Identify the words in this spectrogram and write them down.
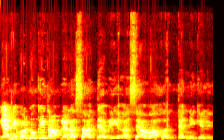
या निवडणुकीत आपल्याला साथ द्यावी असे आवाहन त्यांनी केले.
